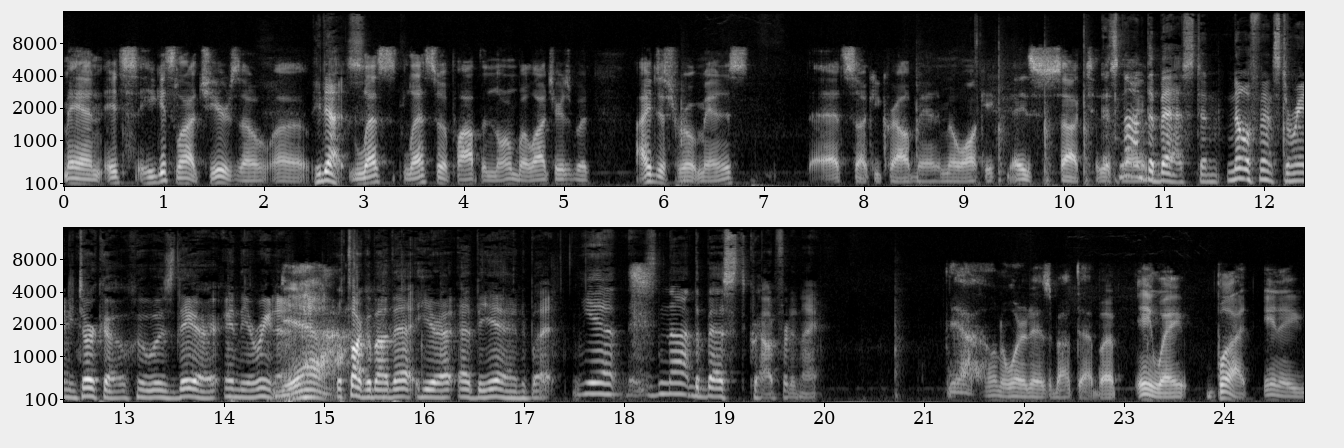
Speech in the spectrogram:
man, it's he gets a lot of cheers though. Uh, He does. less less of a pop than normal, but a lot of cheers. But I just wrote, man, it's that sucky crowd, man, in Milwaukee. They sucked this It's not night. the best, and no offense to Randy Turco, who was there in the arena. Yeah. We'll talk about that here at, at the end, but yeah, it's not the best crowd for tonight. Yeah, I don't know what it is about that, but anyway, but in a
